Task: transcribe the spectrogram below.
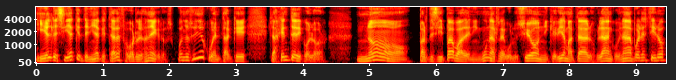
Y él decía que tenía que estar a favor de los negros. Cuando se dio cuenta que la gente de color no participaba de ninguna revolución ni quería matar a los blancos y nada por el estilo,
